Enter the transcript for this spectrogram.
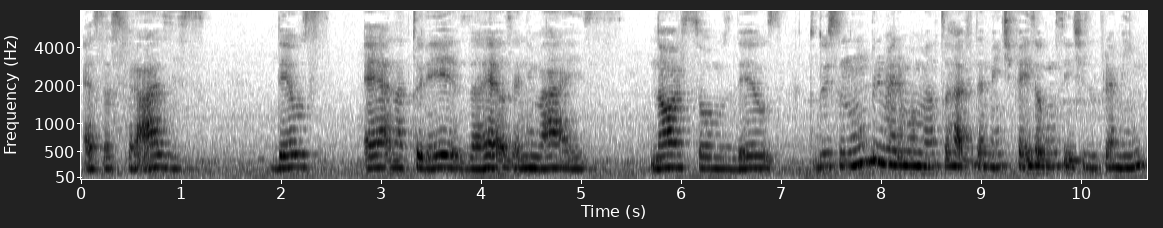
essas frases, Deus é a natureza, é os animais, nós somos Deus, tudo isso num primeiro momento rapidamente fez algum sentido para mim,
